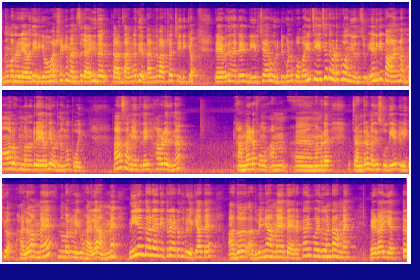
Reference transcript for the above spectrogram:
എന്ന് പറഞ്ഞു രേവതി ഇരിക്കുമ്പോൾ വർഷയ്ക്ക് മനസ്സിലായി ഇത് സംഗതി എന്താണെന്ന് വർഷ ചിരിക്കും. രേവതി എന്നിട്ട് വീൽ ചെയർ ഉരുട്ടിക്കൊണ്ട് പോകുമ്പോൾ അയ്യോ ചേച്ചി ഇത് എവിടെ പോകാമെന്ന് ചോദിച്ചു? എനിക്ക് കാണണം മാറും എന്ന് പറഞ്ഞുകൊണ്ട് രേവതി അവിടെ നിന്ന് അങ്ങ് പോയി. ആ സമയത്ത് ദേ അവിടെ ഇരുന്ന് അമ്മയുടെ ഫോൺ നമ്മുടെ ചന്ദ്രമതി സുതിയെ വിളിക്കുക. ഹലോ അമ്മേ എന്ന് പറഞ്ഞ് വിളിക്കുക ഹലോ അമ്മേ നീ എന്താണ് ഞാൻ ഇത്രയായിട്ടൊന്ന് വിളിക്കാത്തെ? അത് അത് പിന്നെ അമ്മേ തിരക്കായി പോയത് കൊണ്ട് അമ്മേ. എടാ എത്ര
